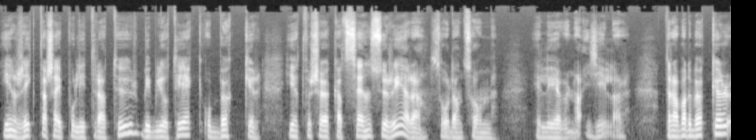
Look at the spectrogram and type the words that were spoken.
inriktar sig på litteratur, bibliotek och böcker i ett försök att censurera sådant som eleverna gillar. Drabbade böcker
